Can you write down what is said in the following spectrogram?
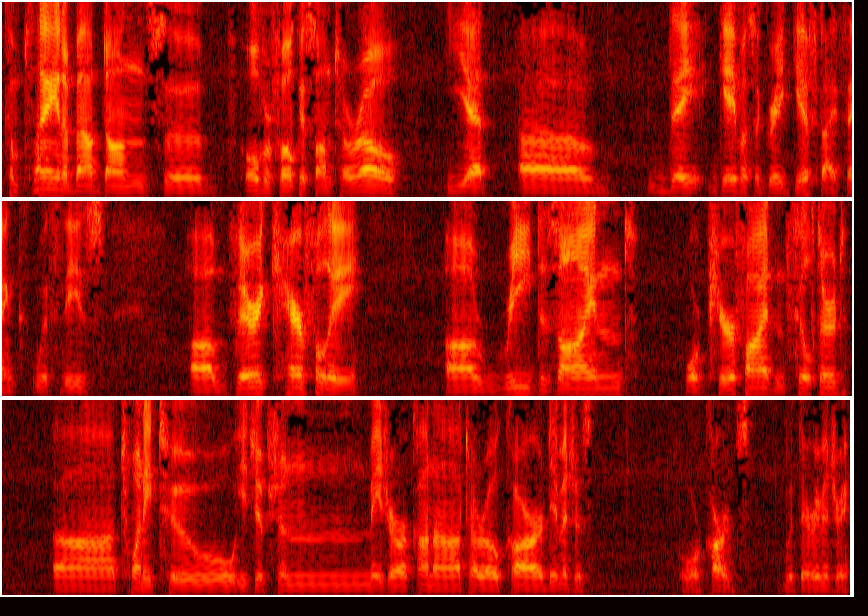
complain about Don's uh, over focus on Tarot, yet uh, they gave us a great gift, I think, with these uh, very carefully uh, redesigned or purified and filtered uh, 22 Egyptian major arcana tarot card images or cards with their imagery.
